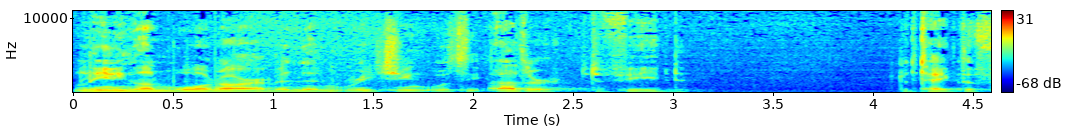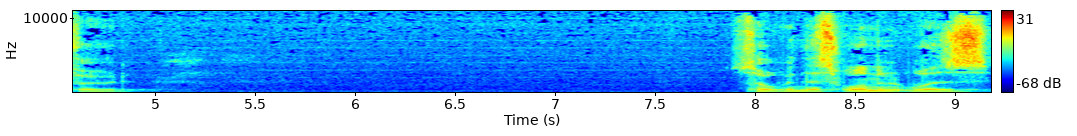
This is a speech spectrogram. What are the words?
leaning on one arm and then reaching with the other to feed, to take the food. So when this woman was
